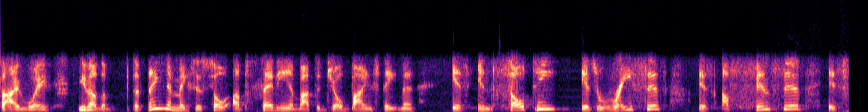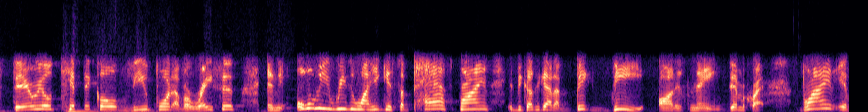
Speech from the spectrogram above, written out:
sideways. You know, the the thing that makes it so upsetting about the Joe Biden statement is insulting, is racist, is offensive, It's stereotypical viewpoint of a racist, and the only reason why he gets a pass, Brian, is because he got a big D on his name, Democrat. Brian, if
